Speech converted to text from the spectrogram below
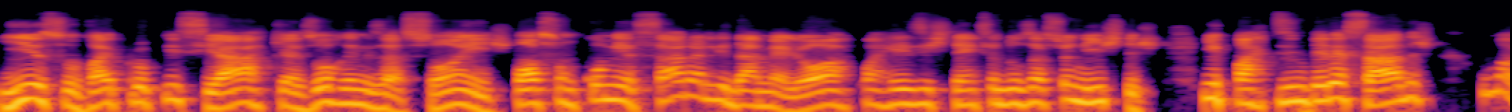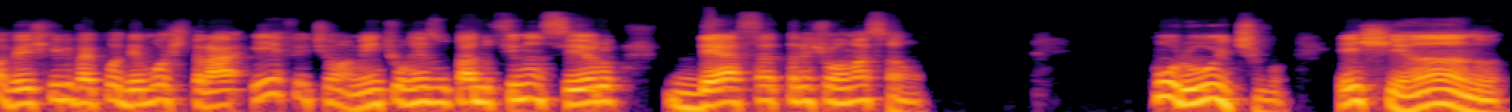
Isso vai propiciar que as organizações possam começar a lidar melhor com a resistência dos acionistas e partes interessadas, uma vez que ele vai poder mostrar efetivamente o resultado financeiro dessa transformação. Por último, este ano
